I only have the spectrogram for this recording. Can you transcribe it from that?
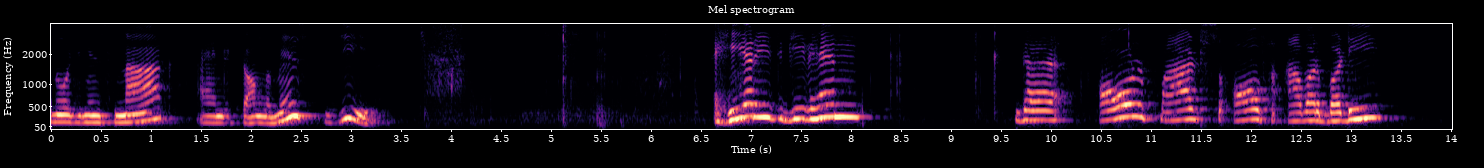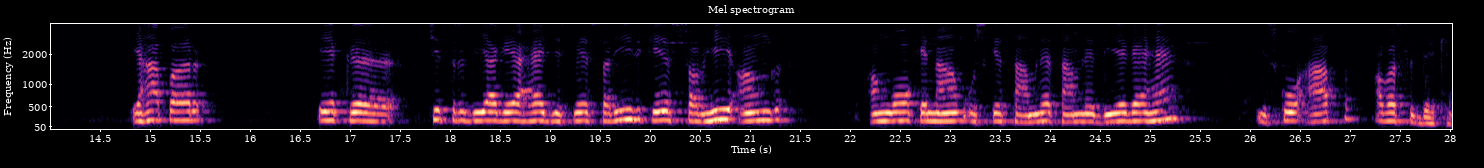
नोज़ मीन्स नाक एंड टोंग मीन्स जीव here is given the all parts of our body. यहाँ पर एक चित्र दिया गया है जिसमें शरीर के सभी अंग, अंगों के नाम उसके सामने सामने दिए गए हैं। इसको आप अवश्य देखें।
